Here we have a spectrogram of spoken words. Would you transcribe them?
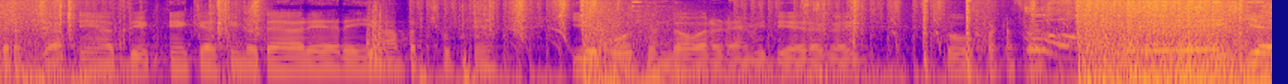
तरफ़ जाते हैं अब देखते हैं क्या सीन होता है। अरे अरे यहाँ पर छुपते हैं। ये बहुत गंदा वाला डैमेज दे रहा है तो फटाफट। ये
